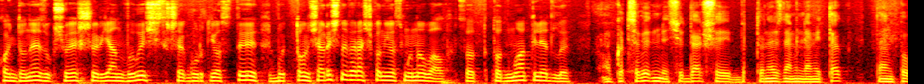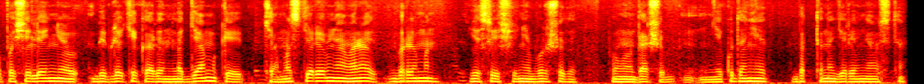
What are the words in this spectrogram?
Кондонезук шуеш ширян вылыш ше гурт ёсты, буттон шарыш на верачкон ёс мыновал, сот тодмуат ледлы. Кацавет мне все дальше, то не знаю, и так, там по поселению библиотекарин Ладьямки, Тямас деревня, Брыман, если еще не больше, да. По-моему, дальше никуда нет. Баттана деревня оста.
